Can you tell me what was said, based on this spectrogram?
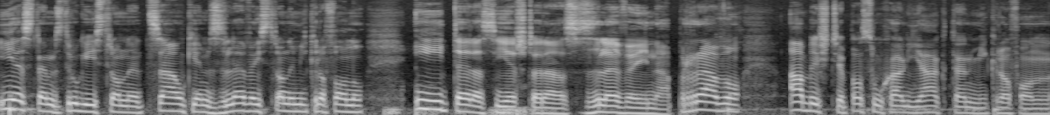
Jestem z drugiej strony całkiem z lewej strony mikrofonu. I teraz jeszcze raz z lewej na prawo abyście posłuchali, jak ten mikrofon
